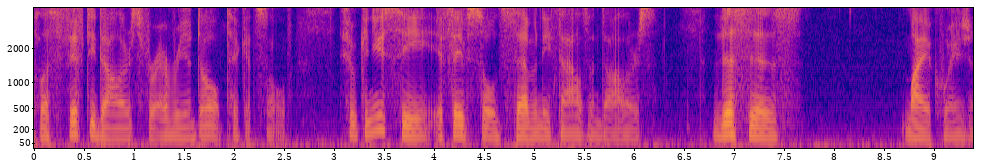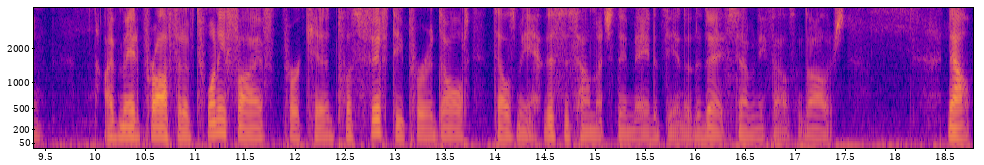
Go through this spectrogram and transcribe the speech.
plus $50 for every adult ticket sold. So can you see if they've sold $70,000? This is my equation. I've made a profit of 25 per kid plus 50 per adult tells me this is how much they made at the end of the day, $70,000. Now,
